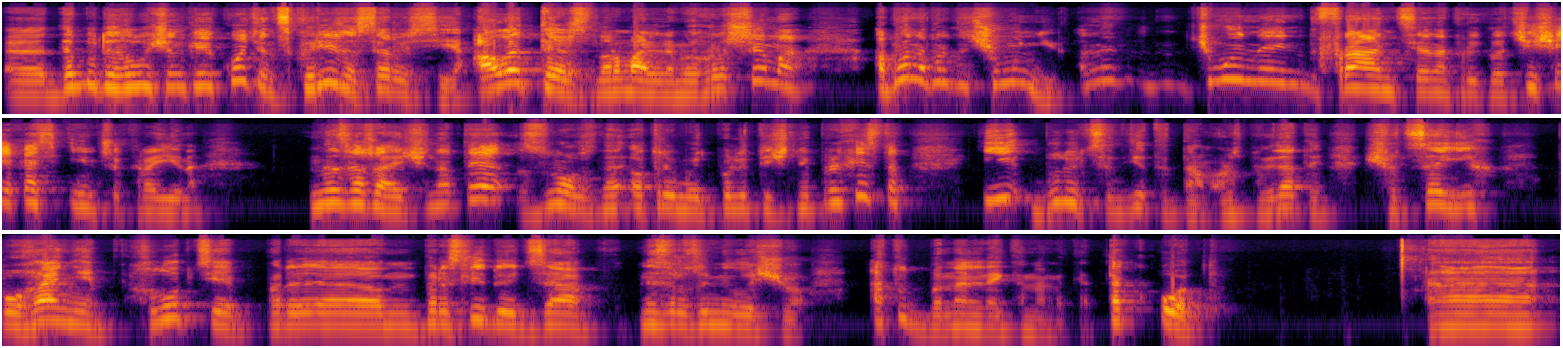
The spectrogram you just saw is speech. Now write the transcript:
Е, де буде Галученко і Котін, скоріше все Росія, але теж з нормальними грошима. Або, наприклад, чому ні? А не чому не Франція, наприклад, чи ще якась інша країна? незважаючи на те, знов отримують політичний прихисток і будуть сидіти там, розповідати, що це їх погані хлопці е, переслідують за незрозуміло що. А тут банальна економіка. Так от е,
